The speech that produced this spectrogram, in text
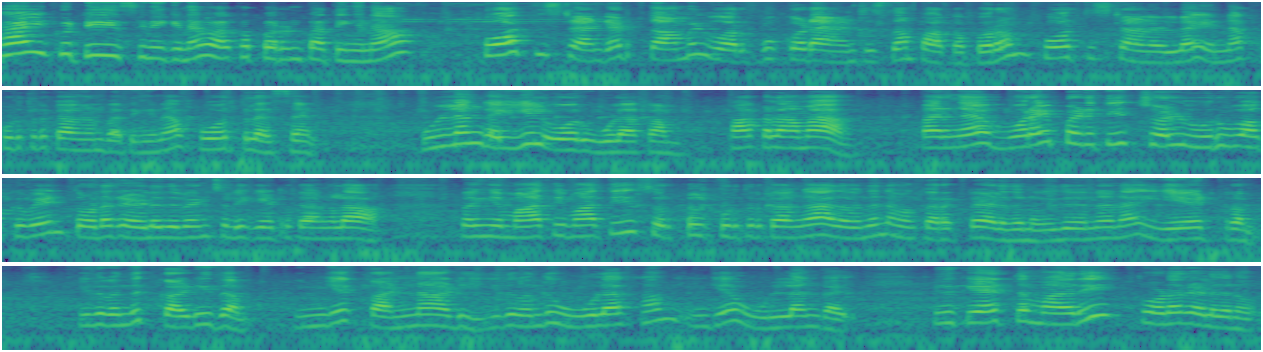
ஹாய் குட்டீஸ். இன்றைக்கி என்ன பார்க்க போகிறோம்னு பார்த்தீங்கன்னா ஃபோர்த் ஸ்டாண்டர்ட் தமிழ் ஒர்க் புக்கோட ஆன்சர்ஸ் தான் பார்க்க போகிறோம் ஃபோர்த் ஸ்டாண்டர்டில் என்ன கொடுத்துருக்காங்கன்னு பார்த்தீங்கன்னா ஃபோர்த் லெசன் உள்ளங்கையில் ஒரு உலகம். பார்க்கலாமா? பாருங்கள் முறைப்படுத்தி சொல் உருவாக்குவேன் தொடர் எழுதுவேன்னு சொல்லி கேட்டிருக்காங்களா? இப்போ இங்கே மாற்றி மாற்றி சொற்கள் கொடுத்துருக்காங்க. அதை வந்து நம்ம கரெக்டாக எழுதணும். இது என்னென்னா ஏற்றம். இது வந்து கடிதம். இங்கே கண்ணாடி. இது வந்து உலகம் இங்கே உள்ளங்கை இதுக்கு ஏற்ற மாதிரி தொடர் எழுதணும்.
